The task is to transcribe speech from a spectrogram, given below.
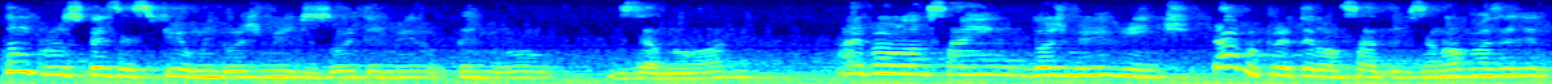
Tom Cruise fez esse filme em 2018, terminou, terminou 19, aí vai lançar em 2020. Dava para ele ter lançado em 19, mas ele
